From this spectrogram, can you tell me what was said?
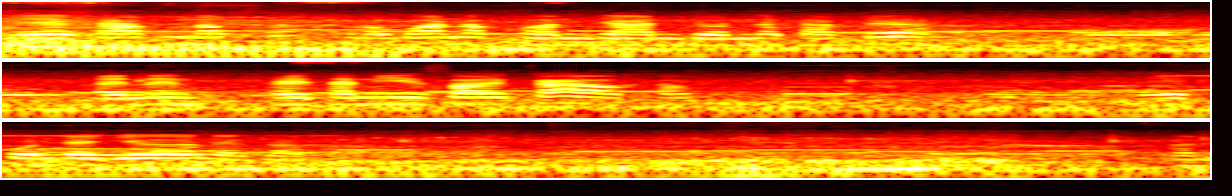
เนี่ยครับนวนวันนครยานยนต์นะครับเด้อไทยในไทยธานีซอยเก้าครับนี่คนจะเยอะน่อยครับอัน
